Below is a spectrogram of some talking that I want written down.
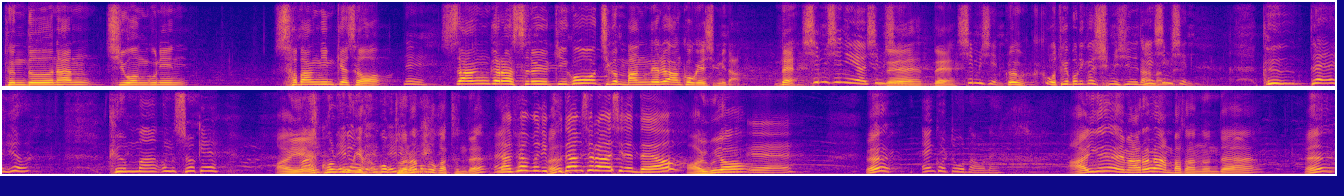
든든한 지원군인 서방님께서 네 선글라스를 끼고 지금 막내를 안고 계십니다. 네. 심신이에요 심신 네, 네. 심신 그 어떻게 보니까 심신이 예 닮았네. 심신 그대여 그 마음 속에 아니 아, 앵콜곡이 내려오네, 한 곡 더 내려오네. 남은 것 같은데? 남편분이 에? 부담스러워하시는데요. 아이고야. 예. 예? 앵콜 또 나오네 아 이게 MR을 안 받았는데. 예?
